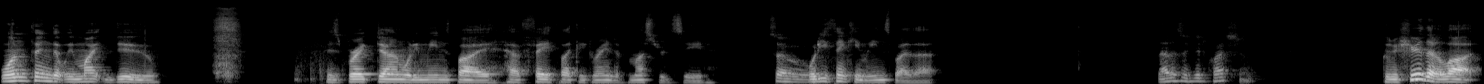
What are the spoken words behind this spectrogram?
one thing that we might do is break down what he means by have faith like a grain of mustard seed. So, What do you think he means by that? that is a good question. because we hear that a lot.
